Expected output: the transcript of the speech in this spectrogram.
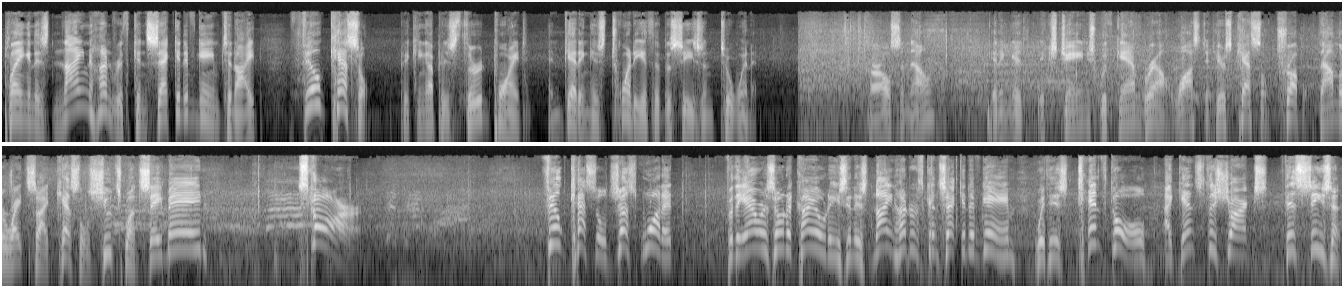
playing in his 900th consecutive game tonight, Phil Kessel, picking up his third point and getting his 20th of the season to win it. Karlsson now Getting it exchanged with Gambrell. Lost it. Here's Kessel. Trouble. Down the right side. Kessel shoots one. Save made. Score! Phil Kessel just won it for the Arizona Coyotes in his 900th consecutive game with his 10th goal against the Sharks this season.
